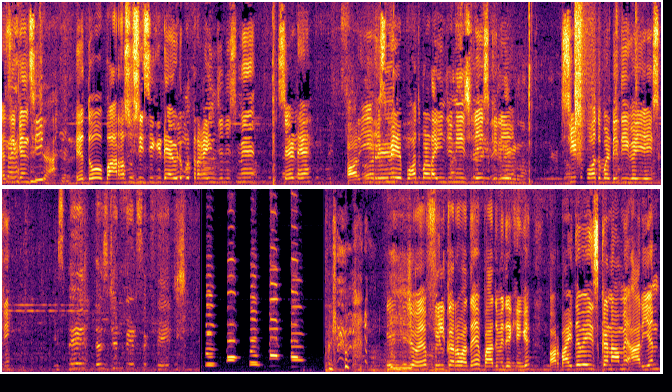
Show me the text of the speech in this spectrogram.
एज यू कैन सी ये दो 1200 सीसी की डेविड पुत्र का इंजन इसमें सेट है। और ये इसमें बहुत बड़ा इंजन है इसलिए इसके लिए सीट बहुत बड़ी दी गई है इसकी। इस पे दस जन बैठ सकते हैं। जो है फील करवाते हैं बाद में देखेंगे। और बाय द वे इसका नाम है आर्यन।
